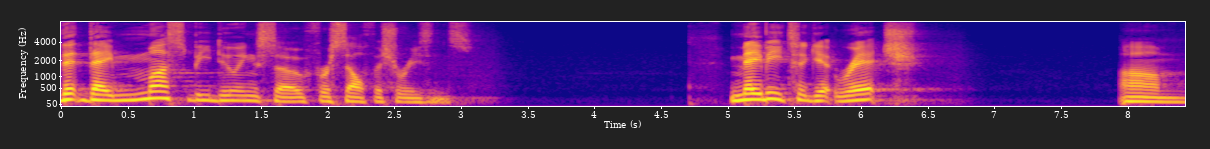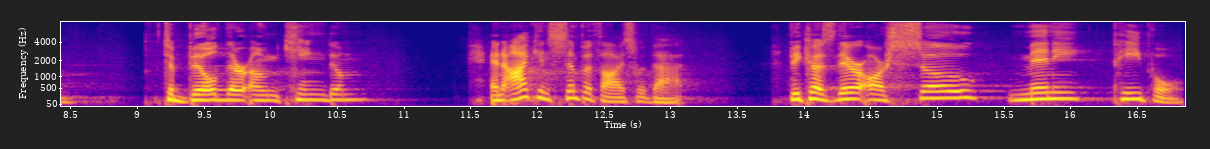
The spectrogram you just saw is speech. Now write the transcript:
that they must be doing so for selfish reasons maybe to get rich, um, to build their own kingdom. And I can sympathize with that because there are so many people,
